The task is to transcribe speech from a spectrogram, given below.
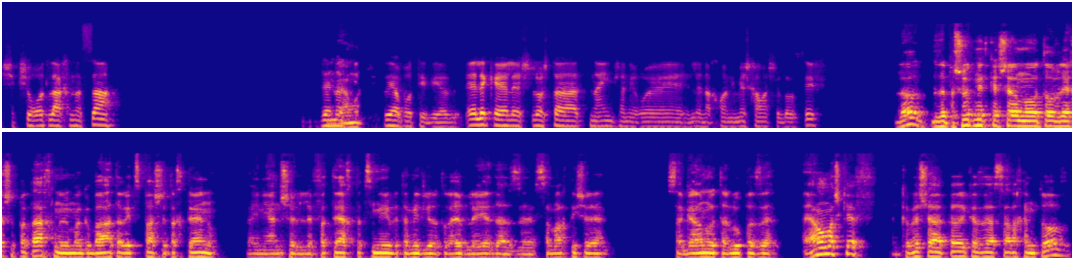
שקשורות להכנסה, זה נדיר שזה יבוא טבעי. אז אלה כאלה שלושת התנאים שאני רואה לנכון, אם יש לך משהו להוסיף. לא, זה פשוט מתקשר מאוד טוב לאיך שפתחנו עם הגבהת הרצפה שתחתינו. העניין של לפתח את עצמי ותמיד להיות רעב לידע, אז אה, שמחתי שסגרנו את הלופ הזה. היה ממש כיף, אני מקווה שהפרק הזה עשה לכם טוב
